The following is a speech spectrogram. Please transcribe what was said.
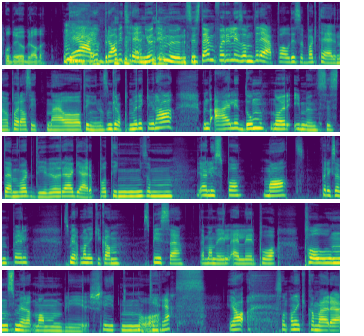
Og det er jo bra, det. Det er jo bra. Vi trenger jo et immunsystem for å liksom drepe alle disse bakteriene og parasittene og tingene som kroppen vår ikke vil ha. Men det er litt dumt når immunsystemet vårt driver og reagerer på ting som vi har lyst på. Mat, f.eks. Som gjør at man ikke kan spise det man vil. Eller på pollen, som gjør at man blir sliten. Og Gress. ja, sånn at man ikke kan være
